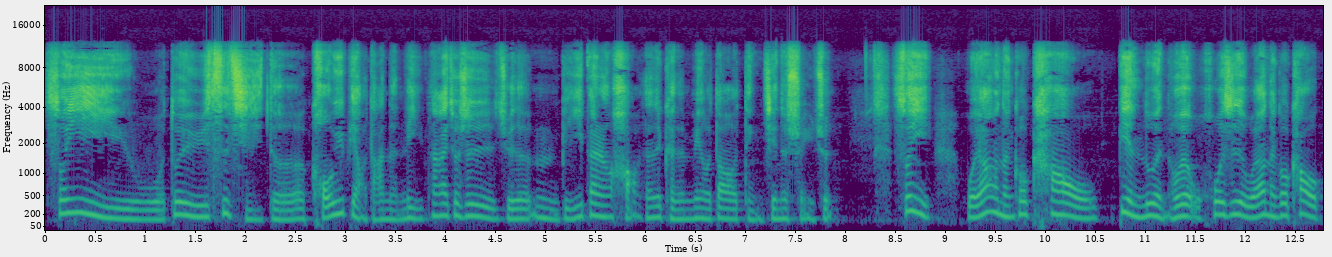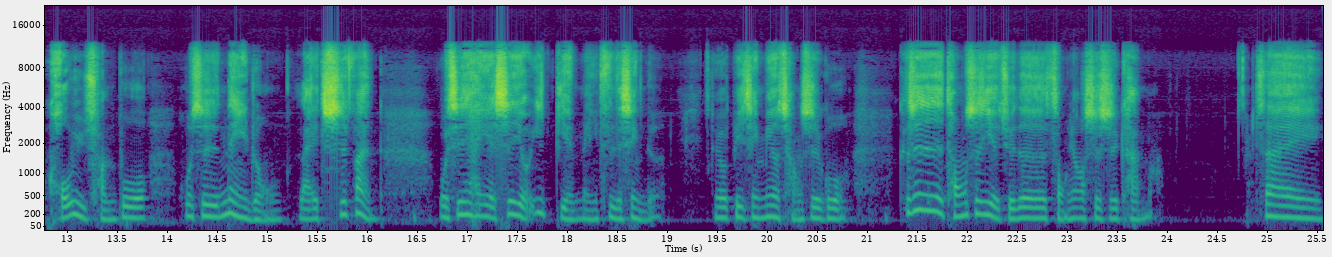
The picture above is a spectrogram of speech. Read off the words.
所以，我对于自己的口语表达能力，大概就是觉得，嗯，比一般人好，但是可能没有到顶尖的水准。所以，我要能够靠辩论，或或是我要能够靠口语传播，或是内容来吃饭，我其实还也是有一点没自信的，因为毕竟没有尝试过。可是，同时也觉得总要试试看嘛，在。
